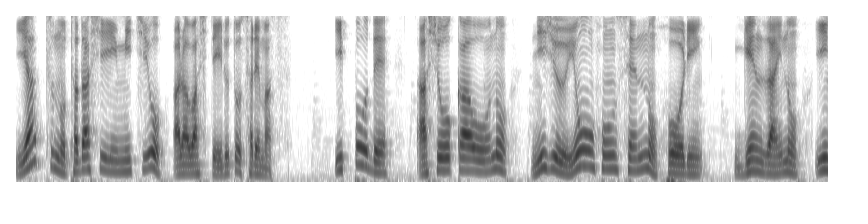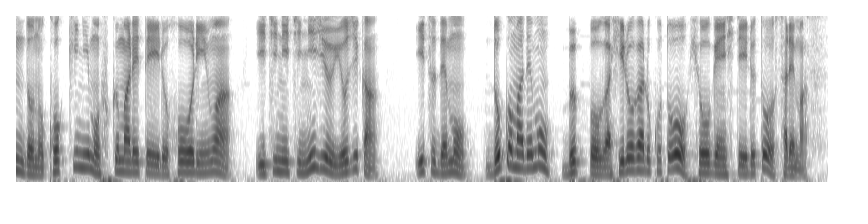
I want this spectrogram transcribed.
8つの正しい道を表しているとされます。一方で、アショーカ王の24本線の法輪、現在のインドの国旗にも含まれている法輪は、1日24時間、いつでもどこまでも仏法が広がることを表現しているとされます。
